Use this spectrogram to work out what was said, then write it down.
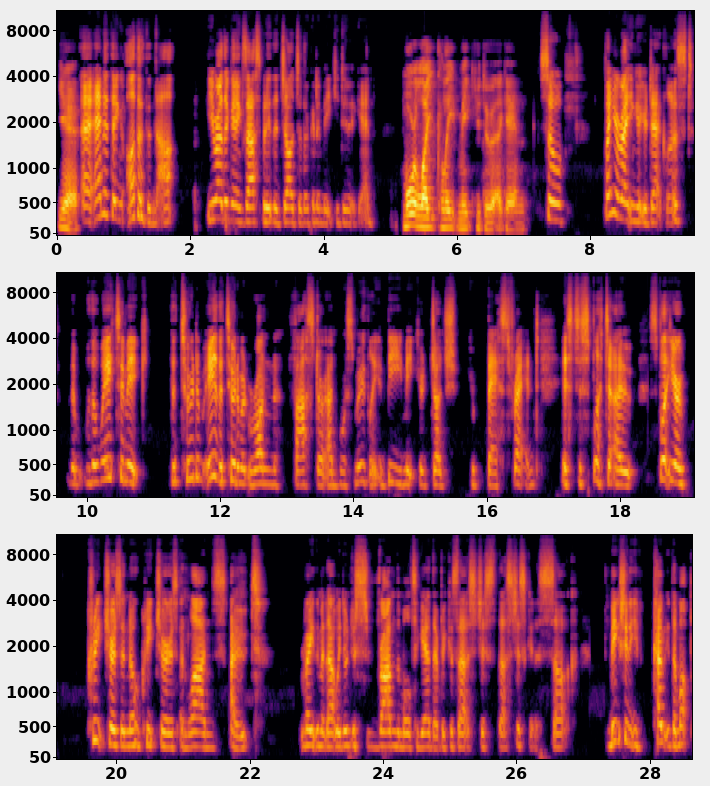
Yeah, Uh, anything other than that, you're either going to exasperate the judge or they're going to make you do it again. more likely make you do it again. So, when you're writing out your deck list, the the way to make the tournament a the tournament run faster and more smoothly, and b make your judge your best friend is to split it out, split your creatures and non-creatures and lands out. Write them in that way. Don't just ram them all together because that's just that's just gonna suck. Make sure that you've counted them up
